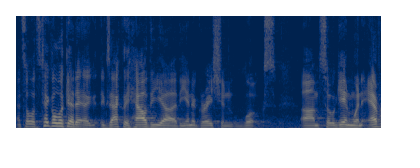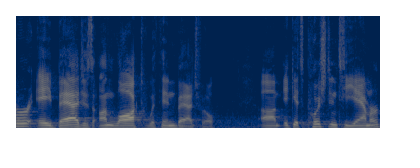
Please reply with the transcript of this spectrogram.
And so let's take a look at uh, exactly how the, uh, the integration looks. Um, so again, whenever a badge is unlocked within Badgeville, um, it gets pushed into Yammer,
